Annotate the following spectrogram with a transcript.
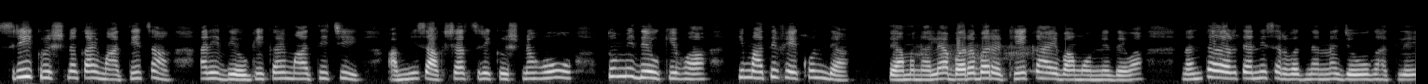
श्रीकृष्ण काय मातीचा आणि देवकी काय मातीची? आम्ही साक्षात श्रीकृष्ण होऊ तुम्ही देवकी व्हा ही माती फेकून द्या. त्या म्हणाल्या बरं बरं ठीक आहे बा मौन्य देवा. नंतर त्यांनी सर्वज्ञांना जेवू घातले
